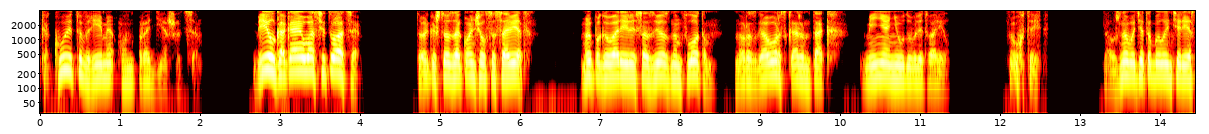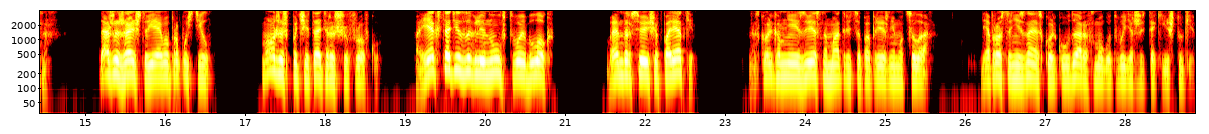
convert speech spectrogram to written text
Какое-то время он продержится. Билл, какая у вас ситуация? Только что закончился совет. Мы поговорили со Звездным флотом, но разговор, скажем так, меня не удовлетворил. Ух ты! Должно быть, это было интересно. Даже жаль, что я его пропустил. Можешь почитать расшифровку. А я, кстати, заглянул в твой блог. Бендер все еще в порядке? Насколько мне известно, матрица по-прежнему цела. Я просто не знаю, сколько ударов могут выдержать такие штуки.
